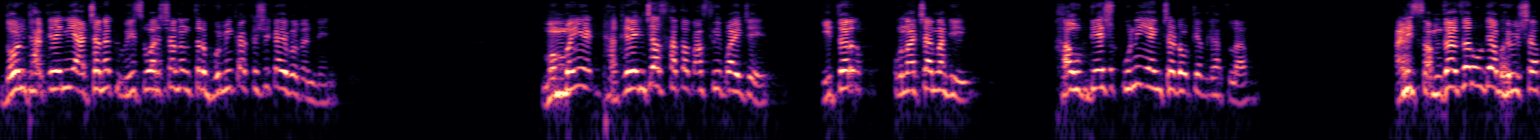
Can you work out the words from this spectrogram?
दोन ठाकरेंनी अचानक वीस वर्षानंतर भूमिका कशी काय बदलली? मुंबई ठाकरेंच्याच हातात असली पाहिजे इतर कुणाच्या नाही. हा उद्देश कुणी यांच्या डोक्यात घातला? आणि समजा जर उद्या भविष्यात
